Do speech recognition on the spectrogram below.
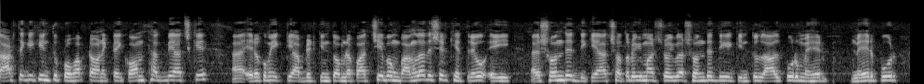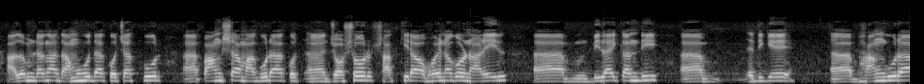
তার থেকে কিন্তু প্রভাবটা অনেকটাই কম থাকবে আজকে। আহ, এরকমই একটি আপডেট কিন্তু আমরা পাচ্ছি এবং বাংলাদেশের ক্ষেত্রেও এই সন্ধ্যের দিকে আজ সতেরোই মার্চ রবিবার সন্ধ্যের দিকে কিন্তু লালপুর মেহের মেহেরপুর আলমডাঙ্গা দামহুদা কোচাতপুর পাংশা মাগুরা যশোর সাতক্ষীরা অভয়নগর নারেইল আহ, বিলাইকান্দি এদিকে ভাঙ্গুরা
